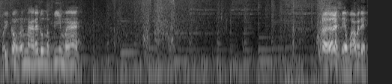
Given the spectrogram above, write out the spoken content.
คุยกล่องตั้งนานได้ลูกลับบี้มา เออ เสียว้าไปเด็ด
